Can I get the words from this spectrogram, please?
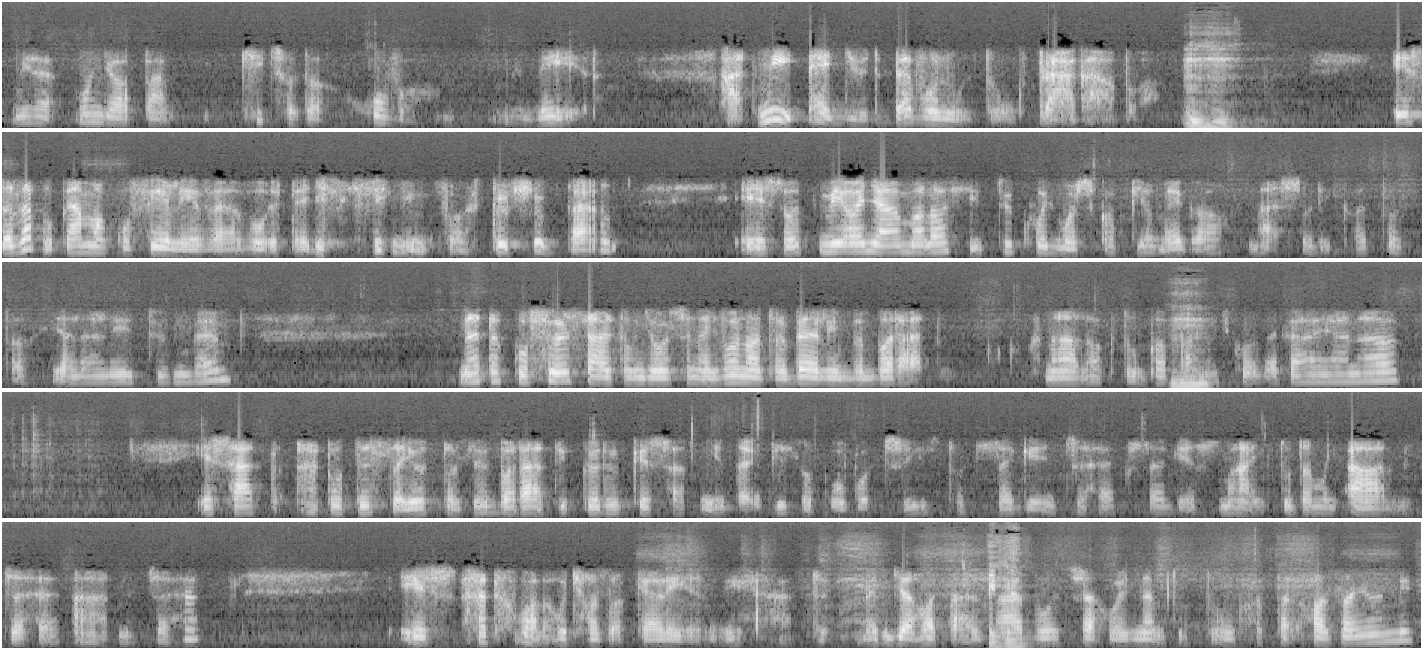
Mire mondja apám, kicsoda, hova, miért? Hát mi együtt bevonultunk Prágába. Uh-huh. És az apukám akkor fél évvel volt egy szívinfarktus után, és ott mi anyámmal azt hittük, hogy most kapja meg a másodikat ott a jelenlétünkben. Mert akkor felszálltunk gyorsan egy vonatra, Berlinben barátunknál laktunk, apám uh-huh. egy kollégájánál, és hát, hát ott összejött az ő baráti körük, és hát mindenki zokogott, sírt, szegény csehek, szegény, máig tudom, hogy ármi csehe, ármi csehe. És hát valahogy haza kell érni, hát, mert ugye határzár volt, sehogy nem tudtunk hata- hazajönni.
